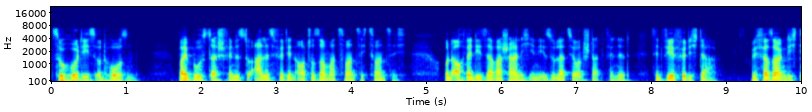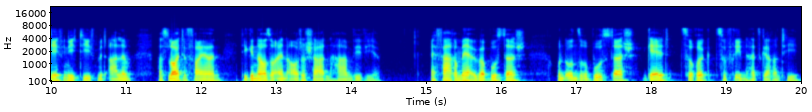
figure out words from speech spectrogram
zu Hoodies und Hosen. Bei Boostasch findest du alles für den Autosommer 2020. Und auch wenn dieser wahrscheinlich in Isolation stattfindet, sind wir für dich da. Wir versorgen dich definitiv mit allem, was Leute feiern, die genauso einen Autoschaden haben wie wir. Erfahre mehr über Boostash und unsere Boostash Geld zurück Zufriedenheitsgarantie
